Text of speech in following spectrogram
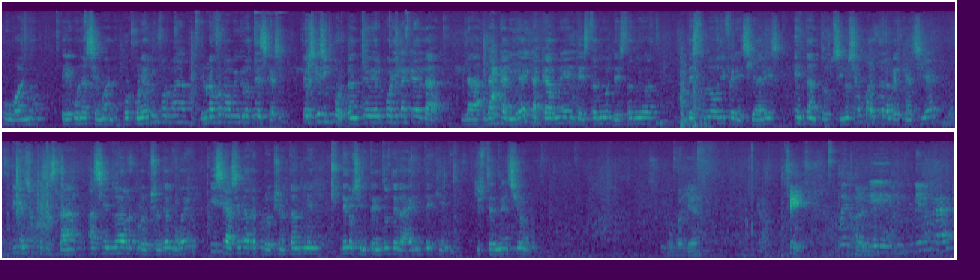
cubano eh, una semana, por ponerlo en, forma, en una forma muy grotesca, ¿sí? pero es que es importante ver cuál es la, la, la, calidad y la carne de, estas, de, estas nuevas, de estos nuevos diferenciales, en tanto, si no se aparta la mercancía, pienso que se está haciendo la reproducción del modelo y se hace la reproducción también de los intentos de la élite que, que usted menciona. Compañera. Sí. Bueno, eh, en primer lugar,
